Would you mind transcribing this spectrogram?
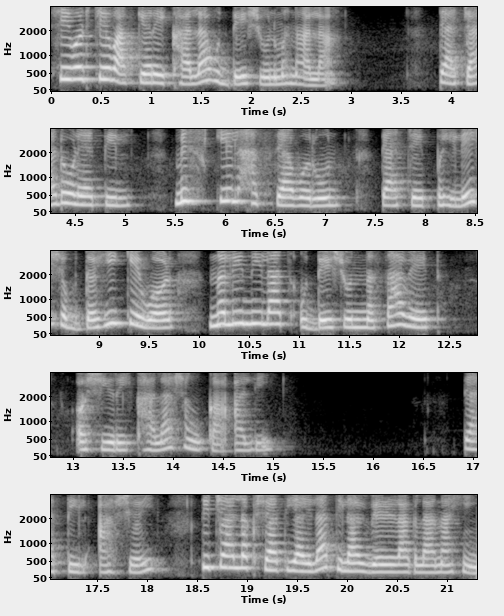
शेवटचे वाक्य रेखाला उद्देशून म्हणाला. त्याच्या डोळ्यातील मिस्किल हास्यावरून त्याचे पहिले शब्दही केवळ नलिनीलाच उद्देशून नसावेत अशी रेखाला शंका आली. त्यातील आशय तिच्या लक्षात यायला तिला वेळ लागला नाही.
